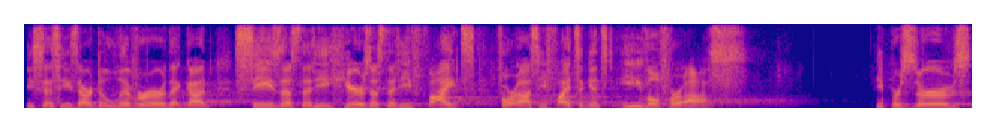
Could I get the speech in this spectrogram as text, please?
He says he's our deliverer, that God sees us, that he hears us, that he fights for us, he fights against evil for us. He preserves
